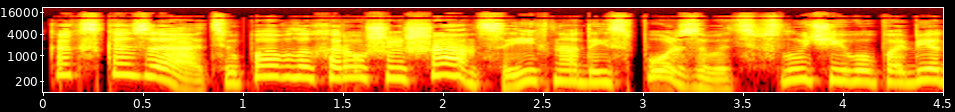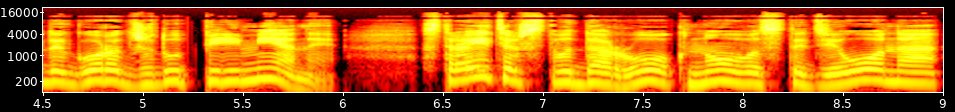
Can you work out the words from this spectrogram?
«Как сказать, у Павла хорошие шансы, их надо использовать. В случае его победы город ждут перемены. Строительство дорог, нового стадиона,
